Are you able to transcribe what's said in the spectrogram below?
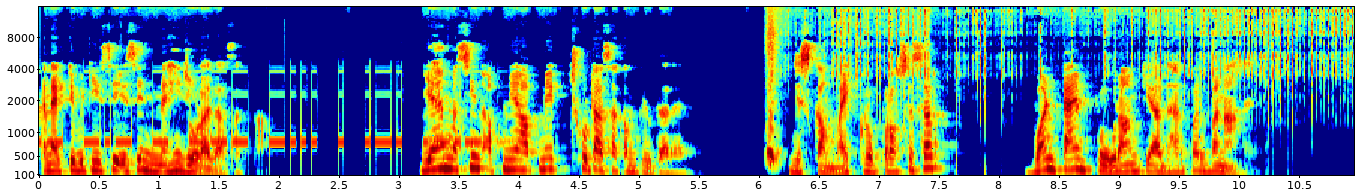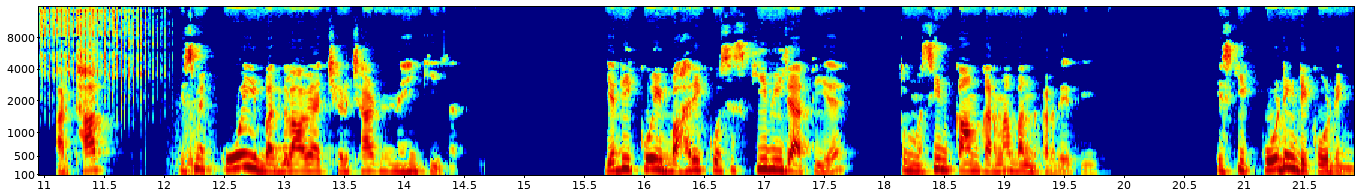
कनेक्टिविटी से इसे नहीं जोड़ा जा सकता। यह मशीन अपने आप में एक छोटा सा कंप्यूटर है, जिसका micro processor one time program के आधार पर बना है। अर्थात इसमें कोई बदलाव या छेड़छाड़ नहीं की जाती। यदि कोई बाहरी कोशिश की भी जाती है तो मशीन काम करना बंद कर देती है। इसकी कोडिंग डिकोडिंग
